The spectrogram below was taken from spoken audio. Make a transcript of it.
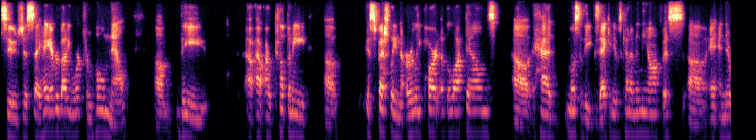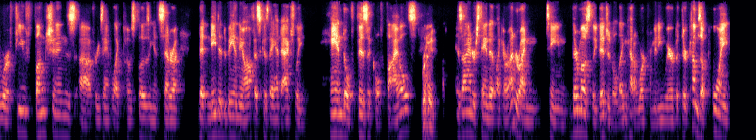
to just say, hey, everybody work from home now. Um, the our, our company, uh, especially in the early part of the lockdowns, uh, had most of the executives kind of in the office, uh, and, and, there were a few functions, uh, for example, like post closing, et cetera, that needed to be in the office because they had to actually handle physical files. Right. As I understand it, like our underwriting team, they're mostly digital. They can kind of work from anywhere, but there comes a point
